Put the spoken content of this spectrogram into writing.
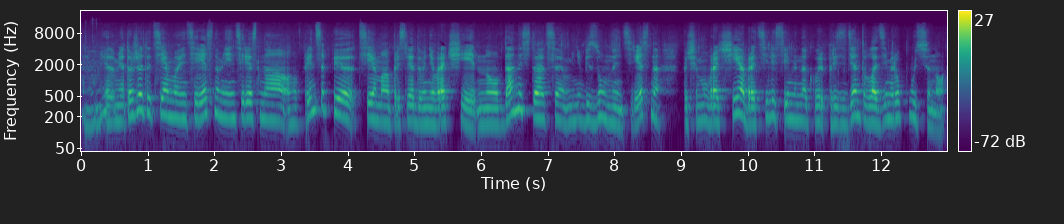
Ну, мне, мне тоже эта тема интересна. Мне интересна, в принципе, тема преследования врачей. Но в данной ситуации мне безумно интересно, почему врачи обратились именно к президенту Владимиру Путину.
